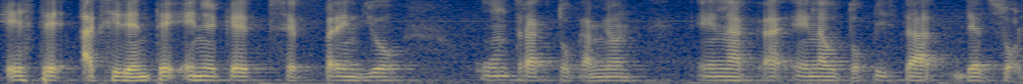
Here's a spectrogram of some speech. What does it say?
este accidente en el que se prendió un tractocamión en la, la autopista del Sol.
